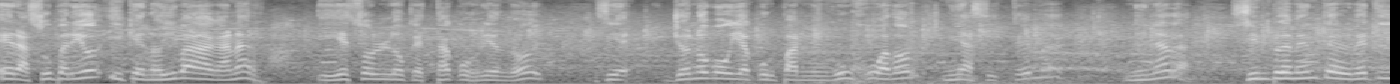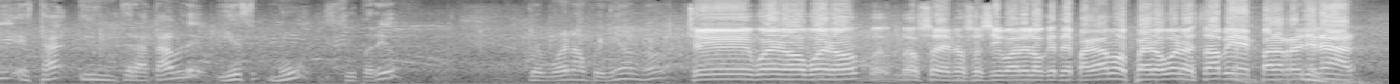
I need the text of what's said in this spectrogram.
era superior y que nos iba a ganar. Y eso es lo que está ocurriendo hoy. Es decir, yo no voy a culpar ningún jugador, ni a sistema, ni nada. Simplemente el Betis está intratable y es muy superior. Qué buena opinión, ¿no? Sí, bueno, bueno, no sé, no sé si vale lo que te pagamos, pero bueno, está bien para rellenar.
